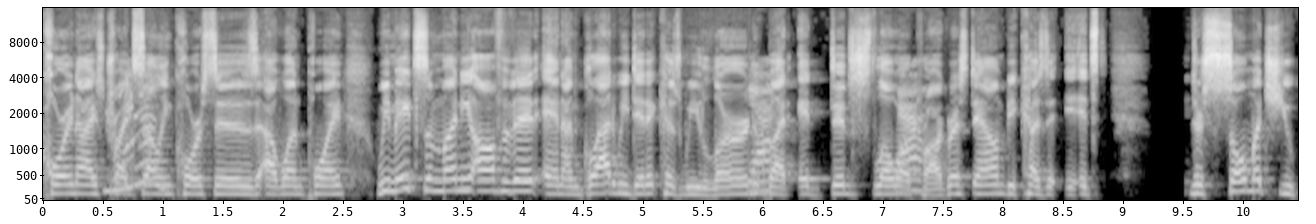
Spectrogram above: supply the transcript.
Corey and I tried Yeah. selling courses at one point. We made some money off of it, and I'm glad we did it because we learned, Yeah. but it did slow our progress down because it, it's there's so much you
